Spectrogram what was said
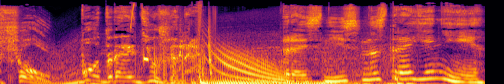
Шоу «Бодрая дюжина». Проснись в настроении.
